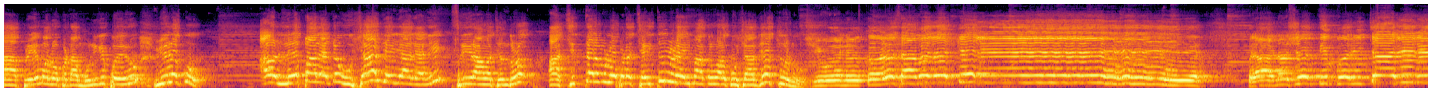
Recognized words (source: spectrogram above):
నా ప్రేమ లోపల మునిగిపోయారు. వీళ్ళకు ఆ లేపాలంటే హుషారు చేయాలి అని శ్రీరామచంద్రుడు ఆ చిత్తరం లోపల చైతన్యుడు అయి మాత్రం వాళ్ళకు హుషారు చేస్తున్నాడు. प्राणशक्ती परिचारिली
